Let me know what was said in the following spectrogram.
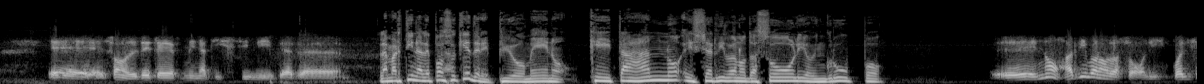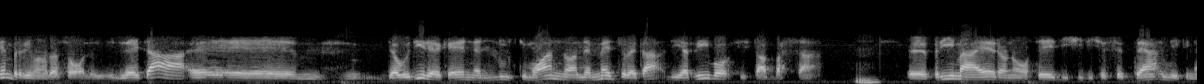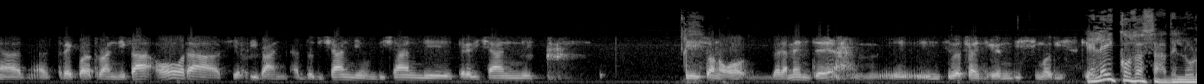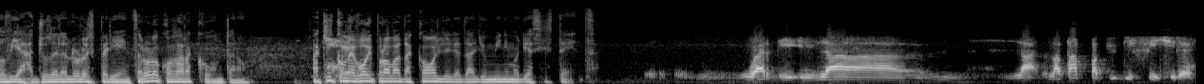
eh, sono determinatissimi per... Eh, la Martina, le posso chiedere più o meno che età hanno e se arrivano da soli o in gruppo? Eh, no, arrivano da soli, quasi sempre arrivano da soli. L'età, è, devo dire che nell'ultimo anno, anno e mezzo, l'età di arrivo si sta abbassando. Mm. Eh, prima erano 16-17 anni fino a 3-4 anni fa, ora si arriva a 12 anni, 11 anni, 13 anni. E sono veramente in situazioni di grandissimo rischio. E lei cosa sa del loro viaggio, della loro esperienza? Loro cosa raccontano? A chi come voi prova ad accoglierli e a dargli un minimo di assistenza? Guardi, la, la, la tappa più difficile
